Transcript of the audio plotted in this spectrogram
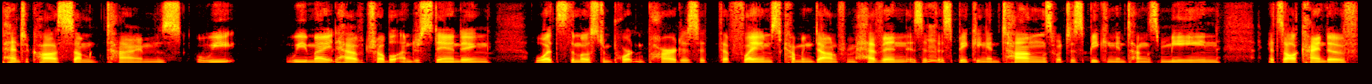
Pentecost sometimes we we might have trouble understanding what's the most important part. Is it the flames coming down from heaven? Is it mm. the speaking in tongues? What does speaking in tongues mean? It's all kind of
